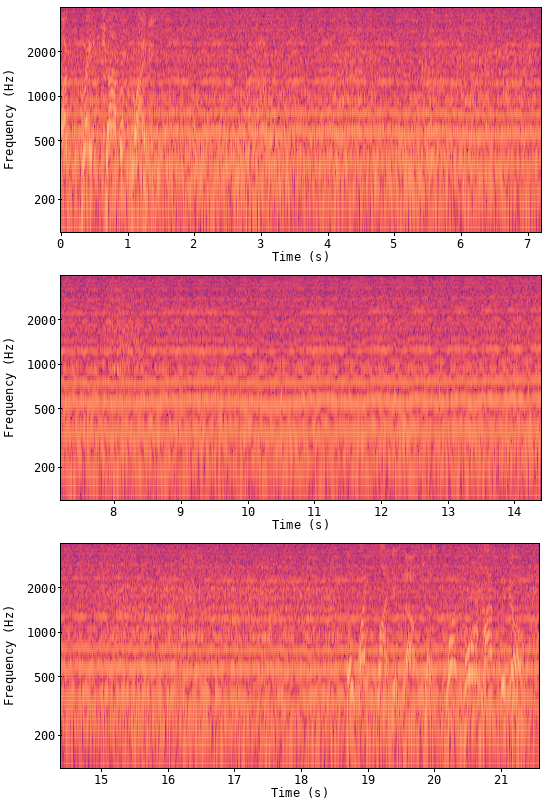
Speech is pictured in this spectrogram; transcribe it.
A great job of driving. The white flag is out. Just one more lap to go.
